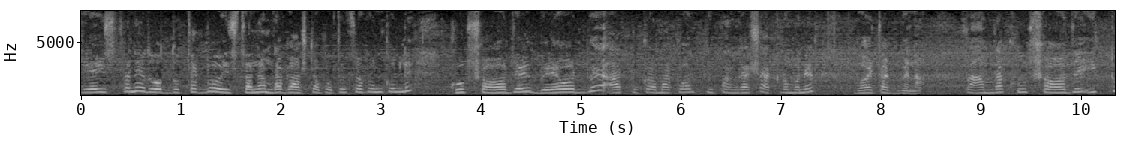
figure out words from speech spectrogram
যে স্থানে রোদ্দুর থাকবে, ওই স্থানে আমরা গাছটা প্রতিস্থাপন করলে খুব সহজে বেড়ে উঠবে আর পোকামাকড়, কি ফাঙ্গাস আক্রমণের ভয় থাকবে না। তা আমরা খুব সহজে একটু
